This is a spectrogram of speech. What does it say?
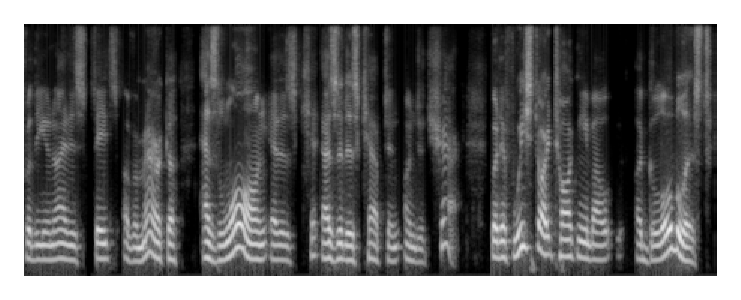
for the United States of America as long as, as it is kept in, under check. But if we start talking about a globalist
